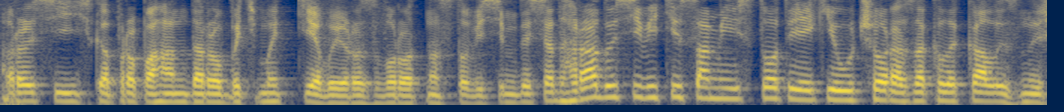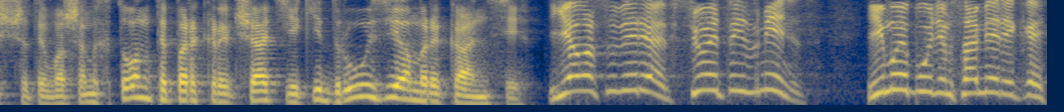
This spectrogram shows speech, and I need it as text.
Російська пропаганда робить миттєвий розворот на 180 градусів, і ті самі істоти, які учора закликали знищити Вашингтон, тепер кричать, які друзі американці. Я вас уверяю, все це зміниться. І ми будем з Америкой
